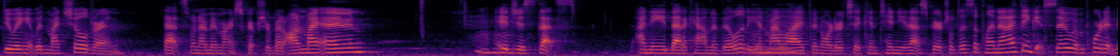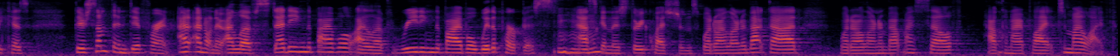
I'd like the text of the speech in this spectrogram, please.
doing it with my children, that's when I memorize scripture. But on my own, mm-hmm. it just, that's, I need that accountability in my life in order to continue that spiritual discipline. And I think it's so important because there's something different. I, I don't know. I love studying the Bible. I love reading the Bible with a purpose, asking those three questions What do I learn about God? What do I learn about myself? How can I apply it to my life?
